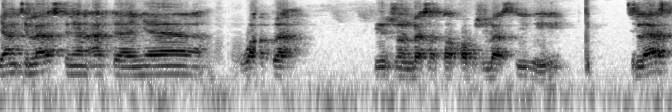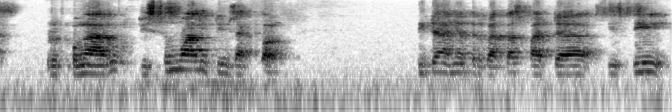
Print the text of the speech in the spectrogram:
Yang jelas dengan adanya wabah virus 19 atau COVID-19 ini jelas berpengaruh di semua leading sektor. Tidak hanya terbatas pada sisi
